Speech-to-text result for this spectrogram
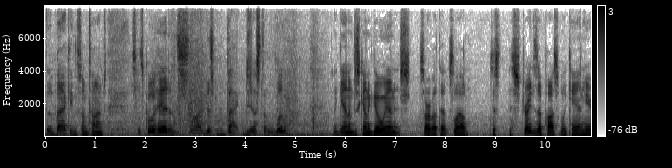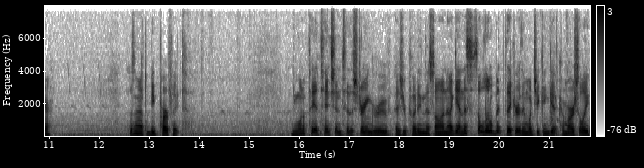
the backing sometimes. So let's go ahead and slide this back just a little. And again, I'm just going to go in and, sorry about that, it's loud, just as straight as I possibly can here. Doesn't have to be perfect. You want to pay attention to the string groove as you're putting this on. Now again, this is a little bit thicker than what you can get commercially,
